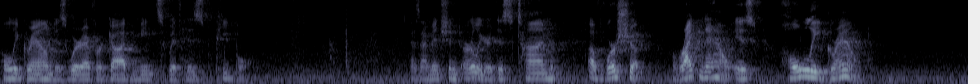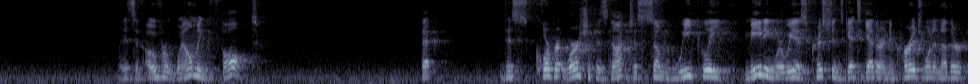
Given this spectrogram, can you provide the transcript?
Holy ground is wherever God meets with his people. As I mentioned earlier, this time of worship right now is holy ground. And it's an overwhelming thought that this corporate worship is not just some weekly meeting where we as Christians get together and encourage one another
